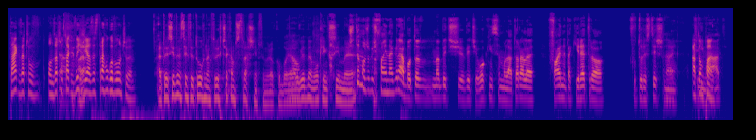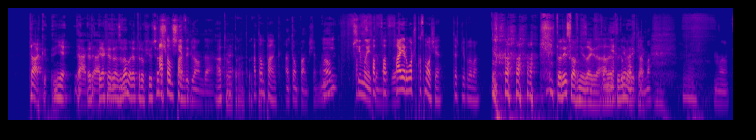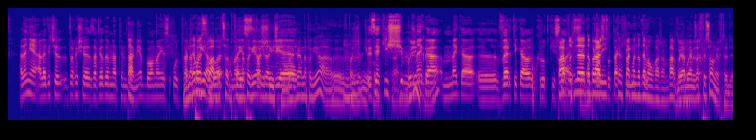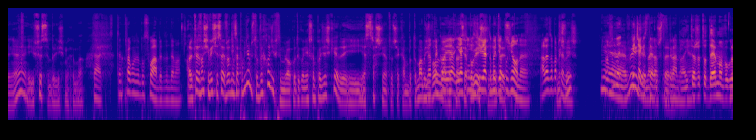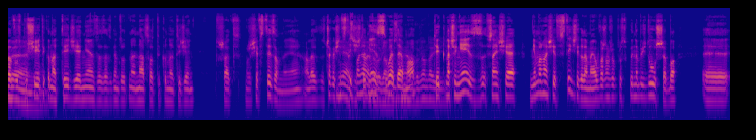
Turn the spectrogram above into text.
Tak, zaczął, on zaczął Tak, tak, wyjść, ale- że ja ze strachu go wyłączyłem. Ale to jest jeden z tych tytułów, na których czekam strasznie w tym roku, bo ja No. uwielbiam Walking Simy. Czy to może być fajna gra, bo to ma być, wiecie, walking simulator, ale fajny taki retro, futurystyczny Tak. Atom klimat. Tak, nie. Tak, tak. Jak to I- nazywamy? Retro Future? Atom Punk. wygląda. Atom Punk. Atom Punk. Atom Punk się. No, I przyjmuję ten fa-. Firewatch w kosmosie. Też mi się podoba. to Rysław nie zagra, to ale nie tu nie ma tak. No. Ale nie, ale wiecie, trochę się zawiodłem na tym Tak. demie, bo ono jest ultra... Bo na jest PGA, słabe. była, co, Ono to, na jest PGA graliśmy, właściwie- bo ja grałem na PGA w Mhm. październiku. To jest jakiś Tak, godzinkę, mega, nie? mega y, vertical, krótki slajd. Bardzo źle dobrali prostu ten taki- fragment do demo, uważam. Bardzo Bo ja byłem zachwycony wtedy, nie? I wszyscy byliśmy chyba. Tak, ten fragment był słaby do dema. Ale to jest właśnie, wiecie co, ja zapomniałem, że to wychodzi w tym roku, tylko nie chcę powiedzieć kiedy i ja strasznie na to czekam, bo to ma być Dlatego wolna ja, ja adaptacja się nie powieści, zdziwię, jak to będzie jest- opóźnione. Ale zobaczymy. Myślisz? Nie, No, że- wiecie, wyjdzie jak jest na teraz z Q4. grami. No i nie? to, że to demo w ogóle wypuścili tylko na tydzień, nie, ze, ze względu na, na co tylko na tydzień wszedł. Może się wstydzą, no nie? Ale czego się Nie, wstydzić? To nie jest wygląda, złe demo. wygląda i- Ty, Znaczy nie jest w sensie, nie można się wstydzić tego demo. Ja uważam, że po prostu powinno być dłuższe, bo yy,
